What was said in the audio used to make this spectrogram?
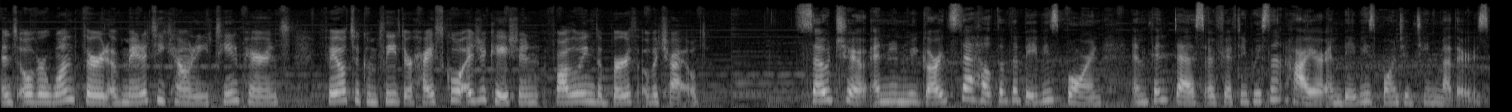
and over one third of Manatee County teen parents fail to complete their high school education following the birth of a child. So true, and in regards to health of the babies born, infant deaths are 50% higher in babies born to teen mothers.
